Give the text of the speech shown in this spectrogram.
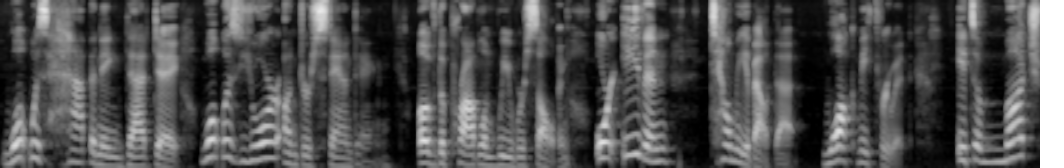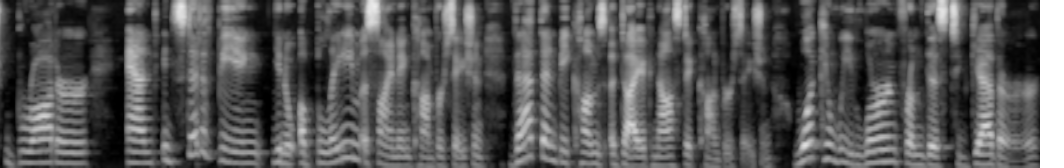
What was happening that day? What was your understanding of the problem we were solving? Or even tell me about that. Walk me through it. It's a much broader and instead of being, you know, a blame assigning conversation, that then becomes a diagnostic conversation. What can we learn from this together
